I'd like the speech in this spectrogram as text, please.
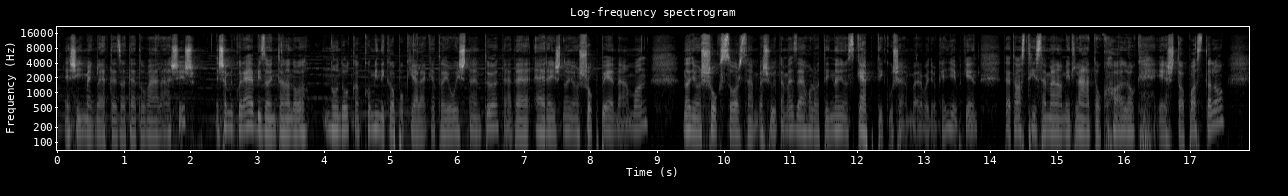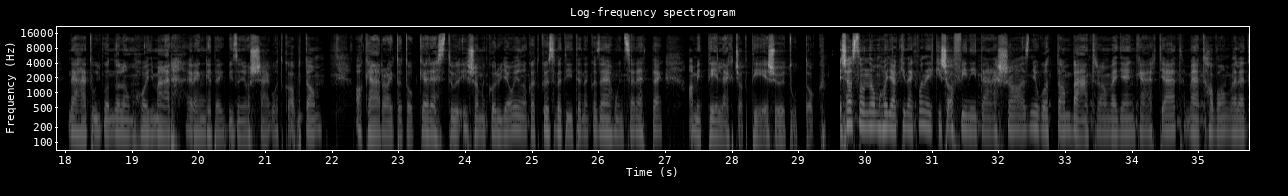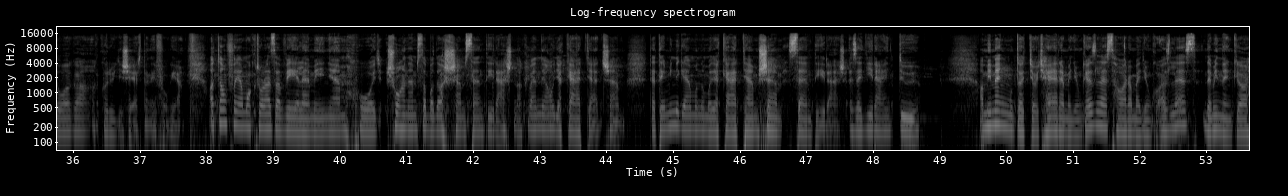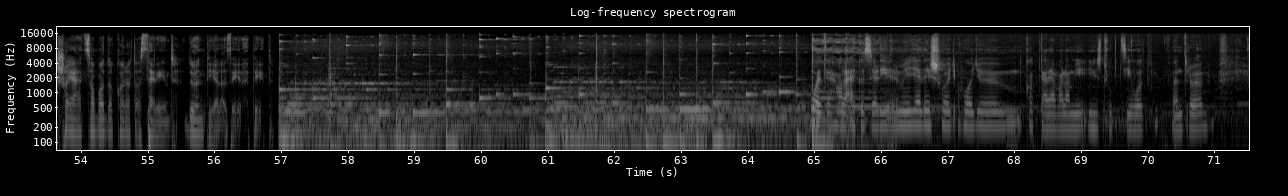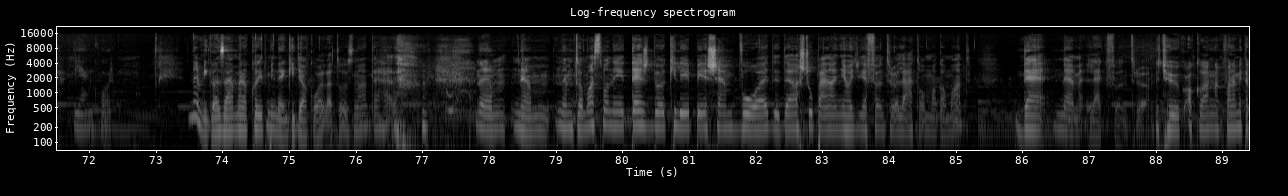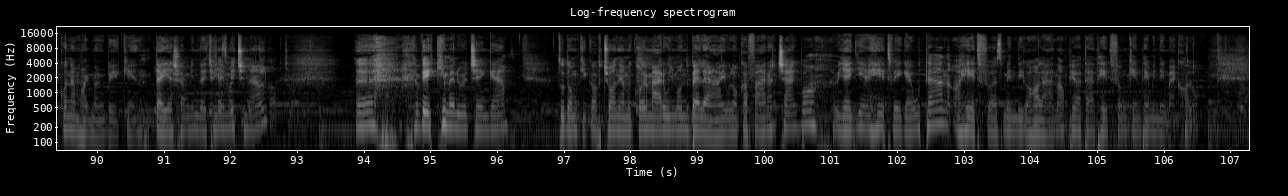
és így meg lett ez a tetoválás is. És amikor elbizonytalanodok, akkor mindig kapok jeleket a Jóistentől, tehát e- erre is nagyon sok példám van. Nagyon sokszor szembesültem ezzel, holott egy nagyon szkeptikus ember vagyok egyébként. Tehát azt hiszem el, amit látok, hallok és tapasztalok, de hát úgy gondolom, hogy már rengeteg bizonyosságot kaptam, akár rajtatok keresztül, és amikor ugye olyanokat közvetítenek az elhunyt szerettek, amit tényleg csak ti és ő tudtok. És azt mondom, hogy akinek van egy kis affinitása, az nyugodtan, bátran vegyen kártyát, mert ha van vele dolga, akkor úgy is érteni fogja. A tanfolyamokról az a véleményem, hogy soha nem szabad azt sem szentírásnak venni, ahogy a kártyát sem. Tehát én mindig elmondom, hogy a kártyám sem szentírás. Ez egy iránytű, ami megmutatja, hogy ha erre megyünk, ez lesz, ha arra megyünk, az lesz, de mindenki a saját szabad akarata szerint dönti el az életét. Volt-e halálközeli élményed, és hogy, hogy kaptál-e valami instrukciót föntről ilyenkor? Nem igazán, mert akkor itt mindenki gyakorlatozna, tehát nem, nem, nem tudom azt mondani, testből kilépésem volt, de az csupán annyi, hogy ugye föntről látom magamat, de nem legföntről. Hogyha ők akarnak valamit, akkor nem hagynak békén. Teljesen mindegy, hogy én mit csinálok végkimerültséggel tudom kikapcsolni, amikor már úgymond beleájulok a fáradtságba. Ugye egy ilyen hétvége után a hétfő az mindig a halálnapja, tehát hétfőnként én mindig meghalok.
